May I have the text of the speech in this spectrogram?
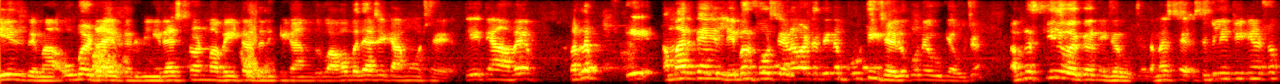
બેઝ પે માં ઉબર ડ્રાઈવ કરવી રેસ્ટોરન્ટમાં વેઇટર તરીકે કામ કરવું, આવા બધા જે કામો છે, તે ત્યાં હવે મતલબ એ અમારે ત્યાં લેબર ફોર્સ એના માટે તેને પૂરતી છે લોકોને એવું કેવું છે. અમને સ્કિલ વર્કરની જરૂર છે. તમે સિવિલ એન્જિનિયર છો,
